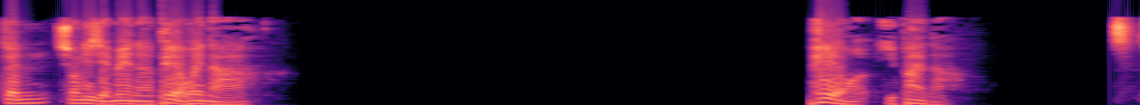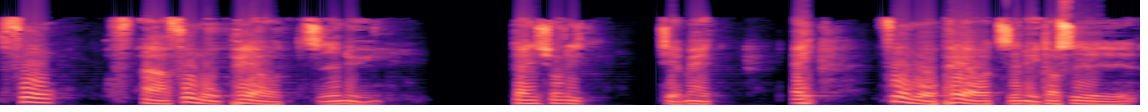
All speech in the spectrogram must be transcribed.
跟兄弟姐妹呢？配偶会拿配偶一半啊，父呃父母、配偶、子女跟兄弟姐妹，哎，父母、配偶、子女都是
